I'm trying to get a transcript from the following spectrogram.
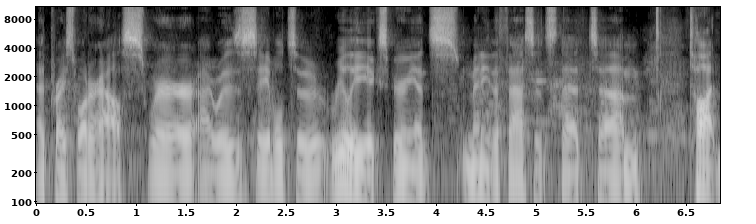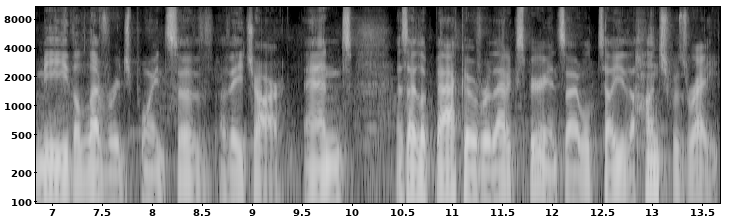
at Pricewaterhouse, where I was able to really experience many of the facets that. Um, taught me the leverage points of, of HR. And as I look back over that experience, I will tell you the hunch was right.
